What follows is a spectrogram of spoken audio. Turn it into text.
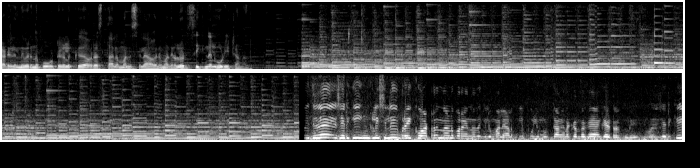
കടലിൽ നിന്ന് വരുന്ന ബോട്ടുകൾക്ക് അവരുടെ സ്ഥലം മനസ്സിലാവാനും അതിനുള്ളൊരു സിഗ്നൽ കൂടിയിട്ടാണത്. ശരിക്കും ഇംഗ്ലീഷിൽ ബ്രേക്ക് വാട്ടർ എന്നാണ് പറയുന്നതെങ്കിലും മലയാളത്തിൽ പുലിമുട്ട് അങ്ങനെയൊക്കെ എന്തൊക്കെ ഞാൻ കേട്ടിട്ടുണ്ട്. ശരിക്ക്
